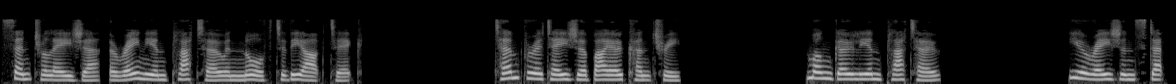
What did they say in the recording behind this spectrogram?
Central Asia, Iranian Plateau and north to the Arctic. Temperate Asia Biocountry Mongolian Plateau. Eurasian steppe.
